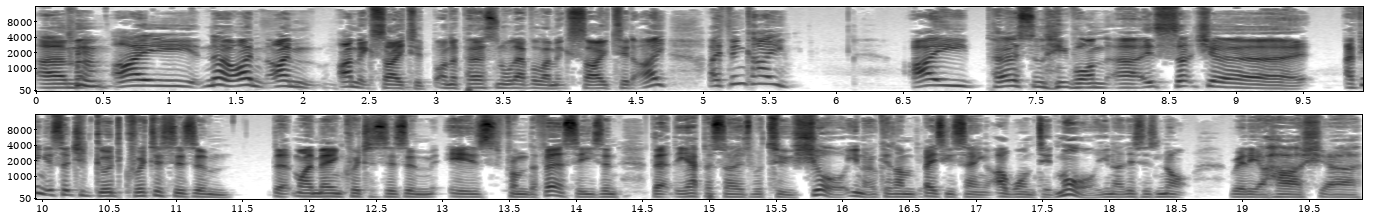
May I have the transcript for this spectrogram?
Um, I no, I'm I'm I'm excited on a personal level. I'm excited. I I think I I personally want. Uh, it's such a. I think it's such a good criticism that my main criticism is from the first season that the episodes were too short. You know, because I'm basically saying I wanted more. You know, this is not really a harsh uh,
